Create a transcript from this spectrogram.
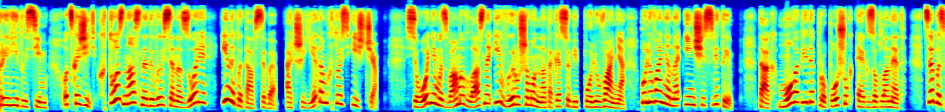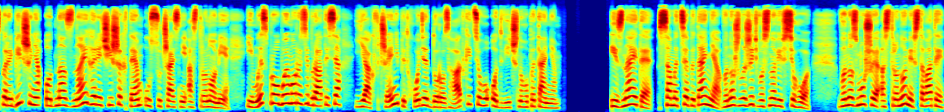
Привіт усім! От скажіть, хто з нас не дивився на зорі і не питав себе, а чи є там хтось іще? Сьогодні ми з вами, власне, і вирушимо на таке собі полювання, полювання на інші світи. Так, мова піде про пошук екзопланет. Це без перебільшення одна з найгарячіших тем у сучасній астрономії, і ми спробуємо розібратися, як вчені підходять до розгадки цього одвічного питання. І знаєте, саме це питання, воно ж лежить в основі всього. Воно змушує астрономів ставати,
